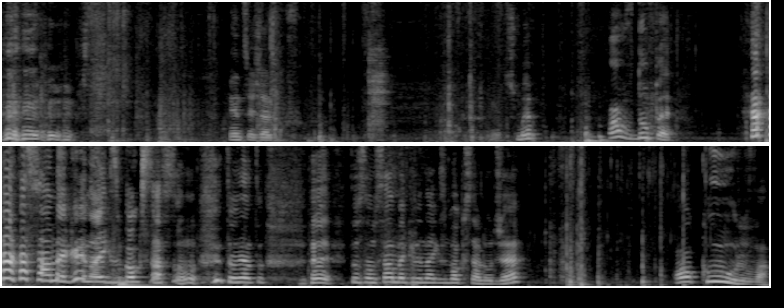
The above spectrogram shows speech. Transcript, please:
Więcej żelków. Patrzmy. O, w dupę. same gry na Xboxa są. To, to, to są same gry na Xboxa, ludzie. O kurwa.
